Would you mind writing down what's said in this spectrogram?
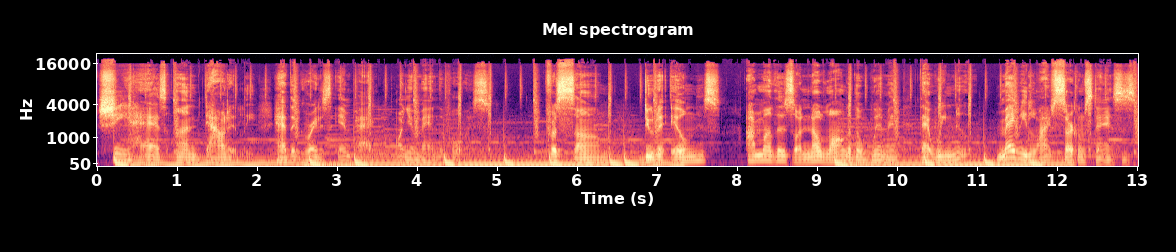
She has undoubtedly had the greatest impact on your man, the voice. For some, due to illness, our mothers are no longer the women that we knew. Maybe life circumstances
